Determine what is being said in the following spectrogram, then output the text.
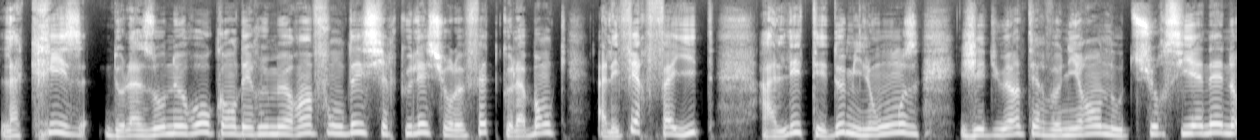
la crise de la zone euro quand des rumeurs infondées circulaient sur le fait que la banque allait faire faillite. À l'été 2011, j'ai dû intervenir en août sur CNN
